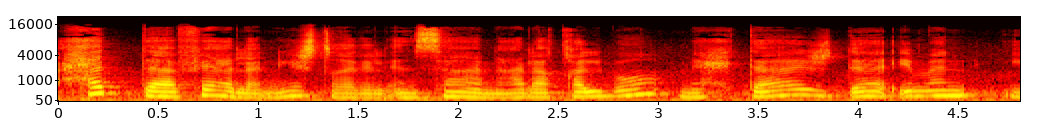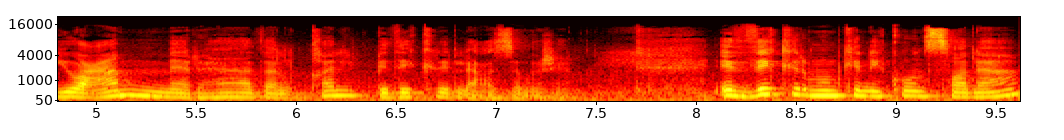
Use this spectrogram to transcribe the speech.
حتى فعلا يشتغل الإنسان على قلبه محتاج دائما يعمر هذا القلب بذكر الله عز وجل. الذكر ممكن يكون صلاة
